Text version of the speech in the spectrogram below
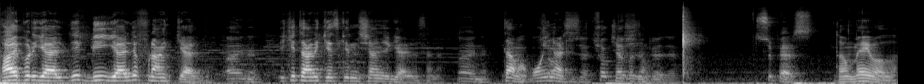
Piper geldi, B geldi, Frank geldi. Aynen. İki tane keskin nişancı geldi sana. Aynen. Tamam Çok oynarsın. güzel. Çok Çak o teşekkür zaman. ederim. Süpersin. Tamam eyvallah.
